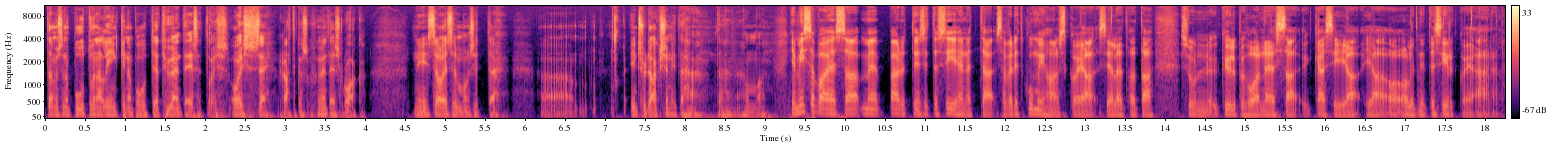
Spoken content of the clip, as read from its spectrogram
tämmöisenä puuttuvana linkkinä puhuttiin, että hyönteiset olisi, olisi se ratkaisu, hyönteisruoka. Niin se oli se mun sitten introductioni tähän, tähän hommaan. Ja missä vaiheessa me päädyttiin sitten siihen, että sä vedit kumihanskoja siellä tota sun kylpyhuoneessa käsi ja, ja olit niiden sirkkojen äärellä?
